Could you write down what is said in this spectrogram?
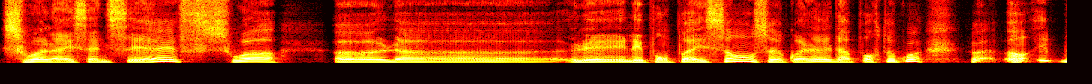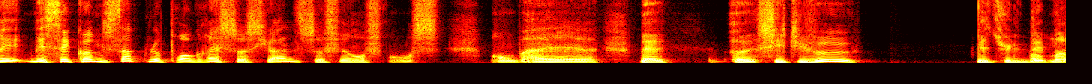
soit la SNCF, soit euh, la- les, les pompes à essence, n'importe quoi. Alors, mais mais c'est comme ça que le progrès social se fait en France. Bon, ben, mais euh, si tu veux, Tu le déplores.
